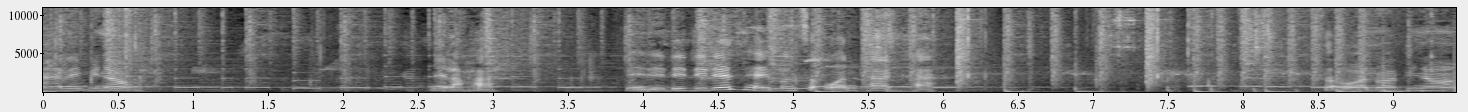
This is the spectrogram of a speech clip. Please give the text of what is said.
นาดเลยพี่น้องนี่ล่ะค่ะเดี๋ยวเดี๋ยวเดี๋ยวใส่เบิ่งสะออนคักค่ะสะออนว่าพี่น้อง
